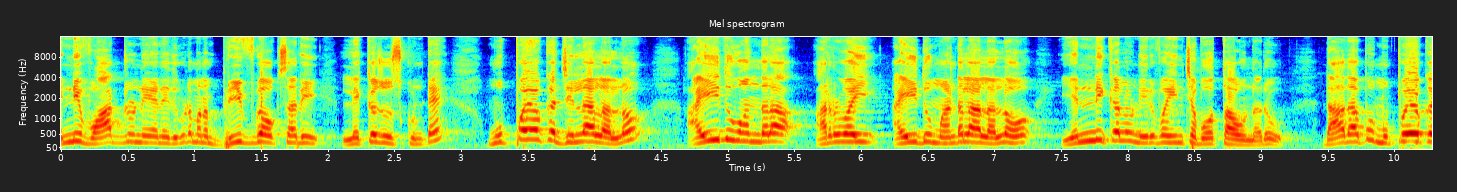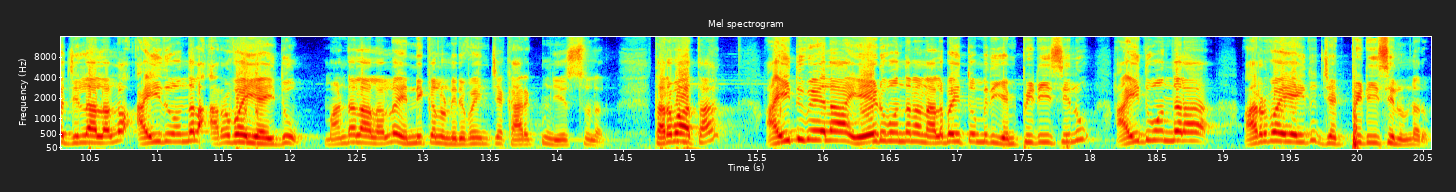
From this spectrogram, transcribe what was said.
ఎన్ని వార్డులు ఉన్నాయి అనేది కూడా మనం బ్రీఫ్గా ఒకసారి లెక్క చూసుకుంటే ముప్పై ఒక్క జిల్లాలలో ఐదు వందల అరవై ఐదు మండలాలలో ఎన్నికలు నిర్వహించబోతా ఉన్నారు. దాదాపు ముప్పై ఒక్క జిల్లాలలో ఐదు వందల అరవై ఐదు మండలాలలో ఎన్నికలు నిర్వహించే కార్యక్రమం చేస్తున్నారు. తర్వాత ఐదు వేల ఏడు వందల నలభై తొమ్మిది ఎంపీటీసీలు ఐదు వందల అరవై ఐదు జెడ్పీటీసీలు ఉన్నారు.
